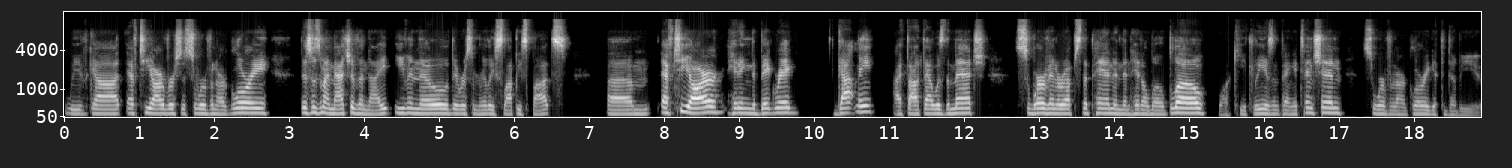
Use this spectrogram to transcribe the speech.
we've got FTR versus Swerve in Our Glory. This was my match of the night, even though there were some really sloppy spots. Um FTR hitting the big rig got me. I thought that was the match. Swerve interrupts the pin and then hit a low blow while Keith Lee isn't paying attention. Swerve and our glory get the W.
